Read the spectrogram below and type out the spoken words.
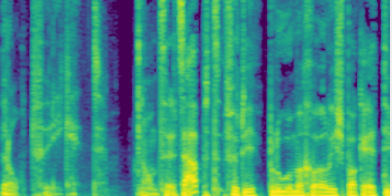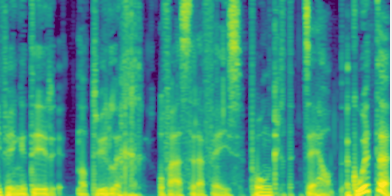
Brotführung hat. Und das Rezept für die Blumenköhle-Spaghetti findet ihr natürlich auf srf1.ch. Einen guten!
